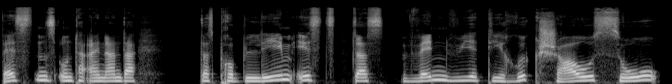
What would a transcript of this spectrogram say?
bestens untereinander. Das Problem ist, dass wenn wir die Rückschau so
